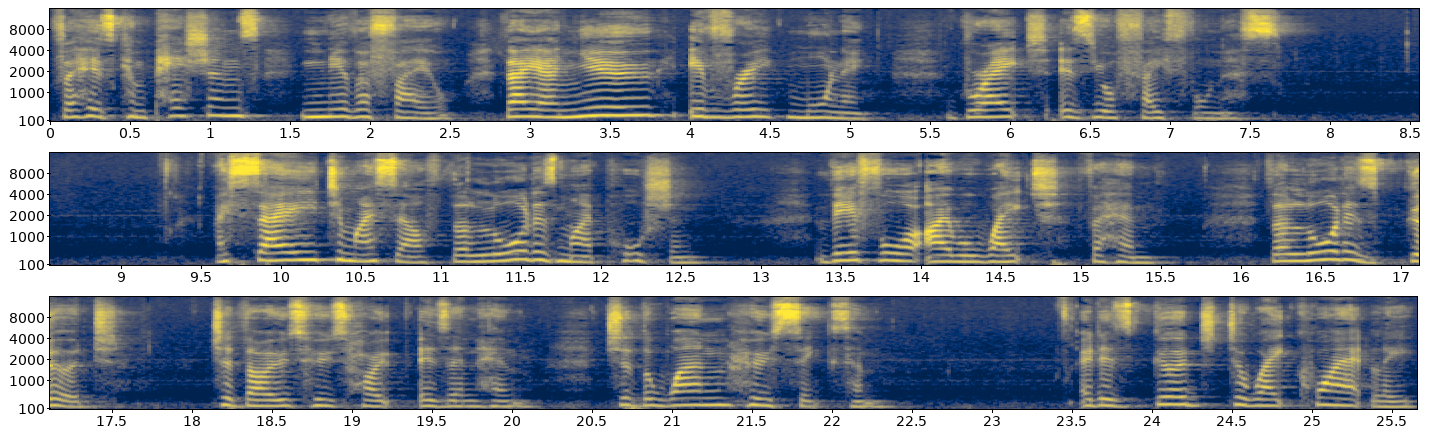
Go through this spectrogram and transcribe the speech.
For his compassions never fail, they are new every morning. Great is your faithfulness. I say to myself, The Lord is my portion, therefore I will wait for him. The Lord is good to those whose hope is in him, to the one who seeks him. It is good to wait quietly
